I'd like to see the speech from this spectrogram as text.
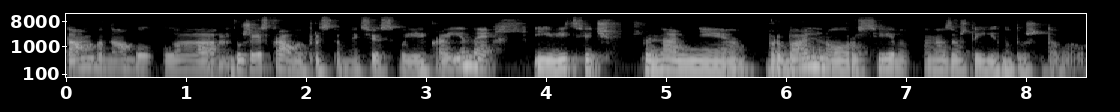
Там вона була дуже яскравою представницею своєї країни, і відсіч, принаймні вербально, Росії вона завжди гідно дуже давала.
